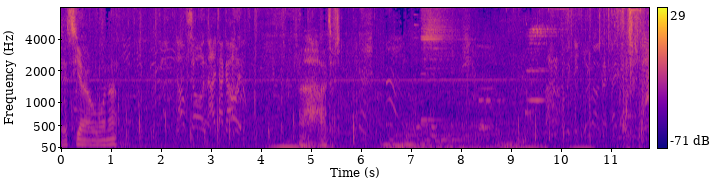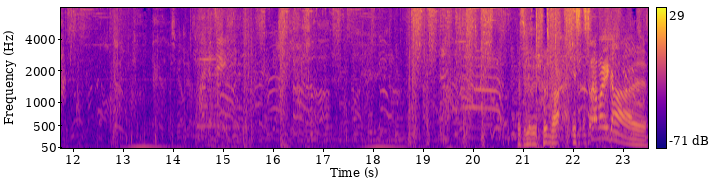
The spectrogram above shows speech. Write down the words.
Der ist hier irgendwo, ne? Lauf schon, alter Gaul. Ah, ernsthaft. Das ist Level 5er. Ist es aber egal.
